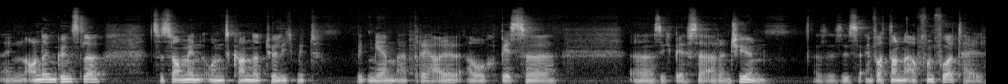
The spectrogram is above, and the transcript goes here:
einem anderen Künstler zusammen und kann natürlich mit, mit mehr Material auch besser, äh, sich besser arrangieren. Also es ist einfach dann auch von Vorteil.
